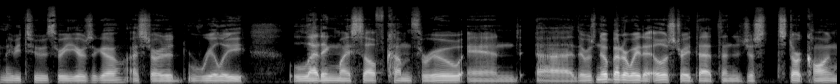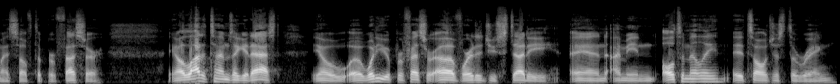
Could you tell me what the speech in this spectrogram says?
maybe two, three years ago, I started really letting myself come through, and uh, there was no better way to illustrate that than to just start calling myself the professor. You know, a lot of times I get asked, you know, uh, what are you a professor of? Where did you study? And I mean, ultimately, it's all just the ring.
